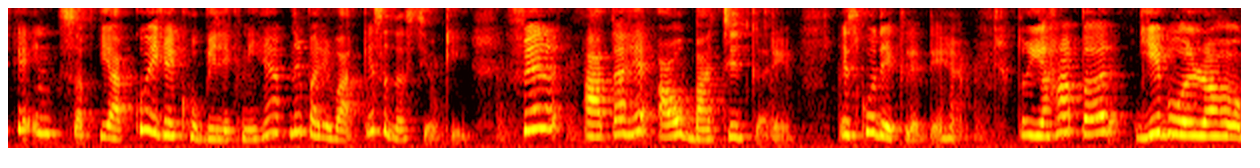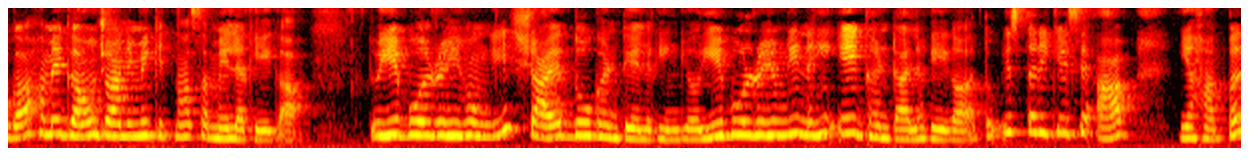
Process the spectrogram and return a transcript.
ठीक है, इन सब की आपको एक एक खूबी लिखनी है अपने परिवार के सदस्यों की। फिर आता है, आओ बातचीत करें। इसको देख लेते हैं। तो यहाँ पर ये बोल रहा होगा, हमें गाँव जाने में कितना समय लगेगा? तो ये बोल रही होंगी, शायद दो घंटे लगेंगे। और ये बोल रही होंगी, नहीं, एक घंटा लगेगा। तो इस तरीके से आप यहाँ पर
